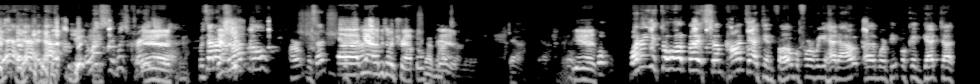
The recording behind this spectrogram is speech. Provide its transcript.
yeah, yeah, yeah. It was it was crazy. Yeah. yeah. Was that our Yeah, it shrapnel? Or was that? Uh, yeah, that was on Shrapnel. Shrapnel. Yeah, yeah, yeah. yeah. Well, why don't you throw up uh, some contact info before we head out, uh, where people could get uh,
